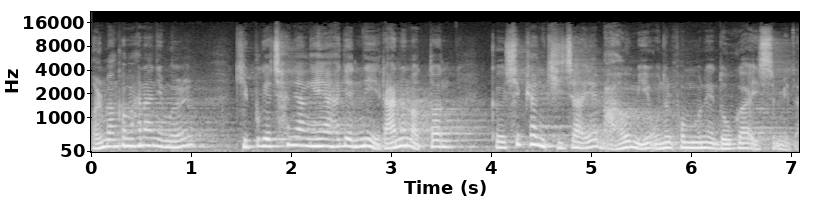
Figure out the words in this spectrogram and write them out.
얼만큼 하나님을 기쁘게 찬양해야 하겠니? 라는 어떤 그 시편 기자의 마음이 오늘 본문에 녹아 있습니다.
